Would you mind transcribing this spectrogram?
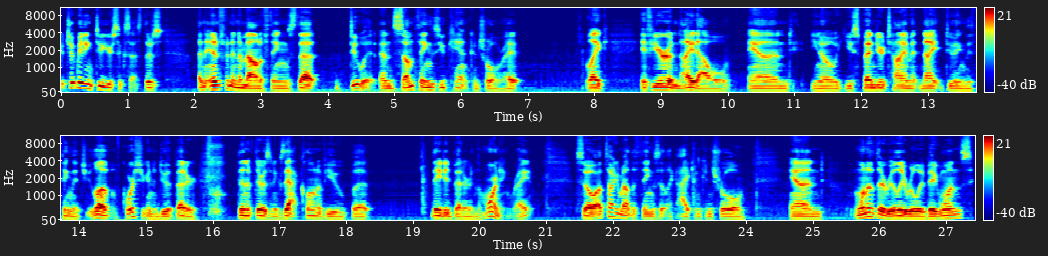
contributing to your success. There's an infinite amount of things that do it. And some things you can't control, right? Like if you're a night owl and you know you spend your time at night doing the thing that you love, of course you're going to do it better than if there was an exact clone of you, but they did better in the morning, right? So I'm talking about the things that like I can control and one of the really really big ones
